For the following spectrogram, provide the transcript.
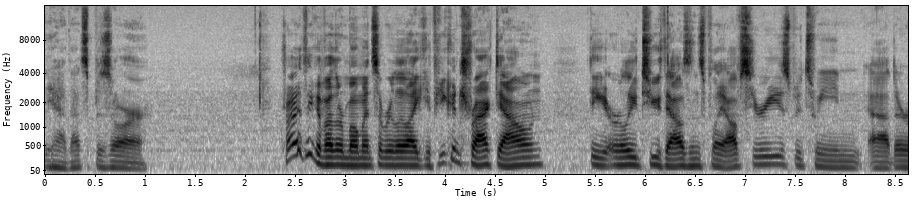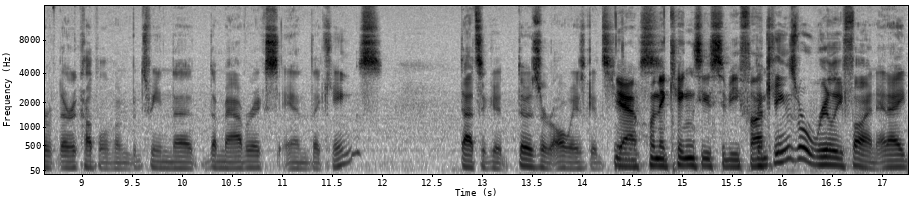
yeah, that's bizarre. trying to think of other moments I really like. If you can track down the early 2000s playoff series between uh, there, there are a couple of them between the the Mavericks and the Kings. That's a good. Those are always good series. yeah, when the Kings used to be fun. The Kings were really fun, and I,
